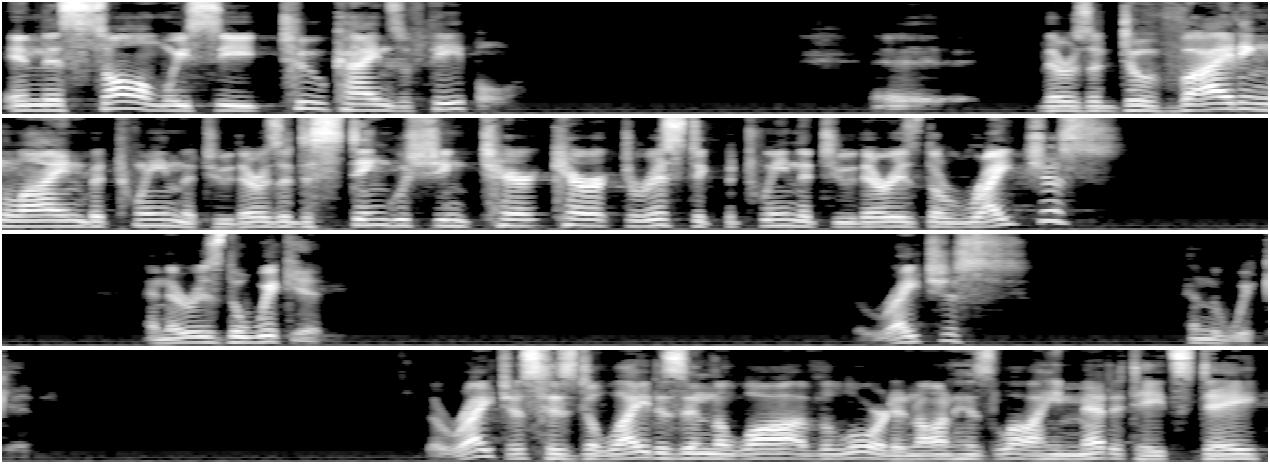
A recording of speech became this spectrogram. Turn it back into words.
In this psalm, we see two kinds of people. Uh, there's a dividing line between the two. There is a distinguishing ter- characteristic between the two. There is the righteous and there is the wicked. The righteous and the wicked. The righteous, his delight is in the law of the Lord, and on his law he meditates day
